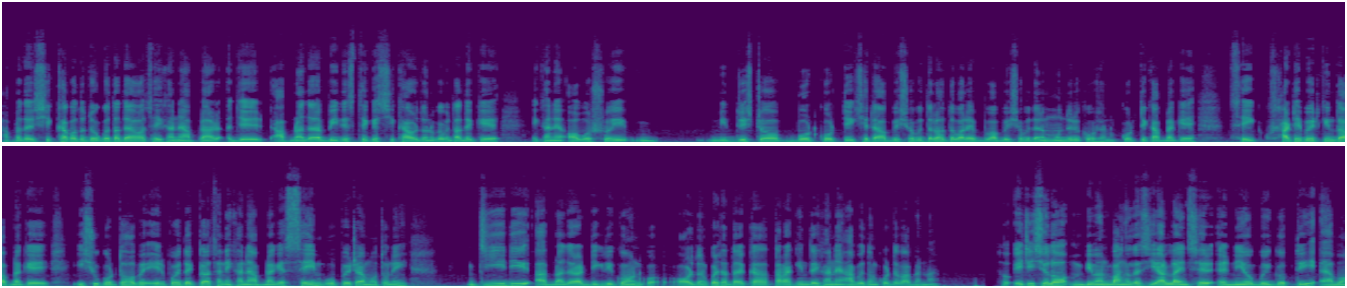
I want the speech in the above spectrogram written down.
আপনাদের শিক্ষাগত যোগ্যতা দেওয়া আছে। এখানে আপনার যে, আপনারা যারা বিদেশ থেকে শিক্ষা অর্জন করবেন, তাদেরকে এখানে অবশ্যই নির্দিষ্ট বোর্ড কর্তৃক, সেটা বিশ্ববিদ্যালয় হতে পারে বা বিশ্ববিদ্যালয় মঞ্জুরি কমিশন কর্তৃক আপনাকে সেই সার্টিফিকেট কিন্তু আপনাকে ইস্যু করতে হবে। এরপরে দেখতে পাচ্ছেন এখানে আপনাকে সেম উপেটার মতনই জিইডি আপনার যারা ডিগ্রি গ্রহণ অর্জন করেছেন তারা কিন্তু এখানে আবেদন করতে পারবেন না। তো এটি ছিল বিমান বাংলাদেশ এয়ারলাইন্সের নিয়োগ বিজ্ঞপ্তি এবং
